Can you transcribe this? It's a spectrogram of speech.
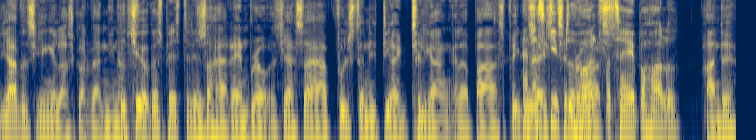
jeg vil til gengæld også godt være Det er Ninos. Tyrkers bedste ven. Så har jeg ren bro. Ja, så har jeg fuldstændig direkte tilgang, eller bare sprit Han har skiftet hold fra taberholdet. Har han det?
